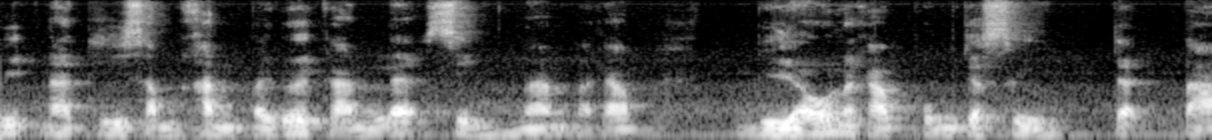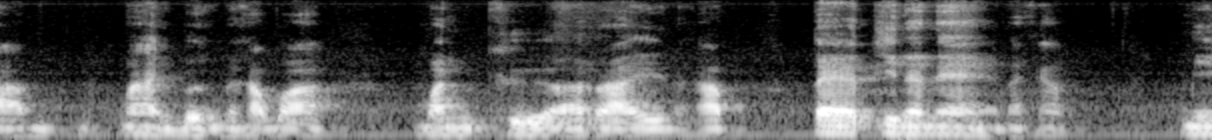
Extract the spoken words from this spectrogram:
วินาทีสำคัญไปด้วยกันและสิ่งนั้นนะครับ เดี๋ยวนะครับผมจะสื่อจะตามมาให้เบิ่งนะครับว่ามันคืออะไรนะครับ แต่ที่แน่ๆนะครับ มี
